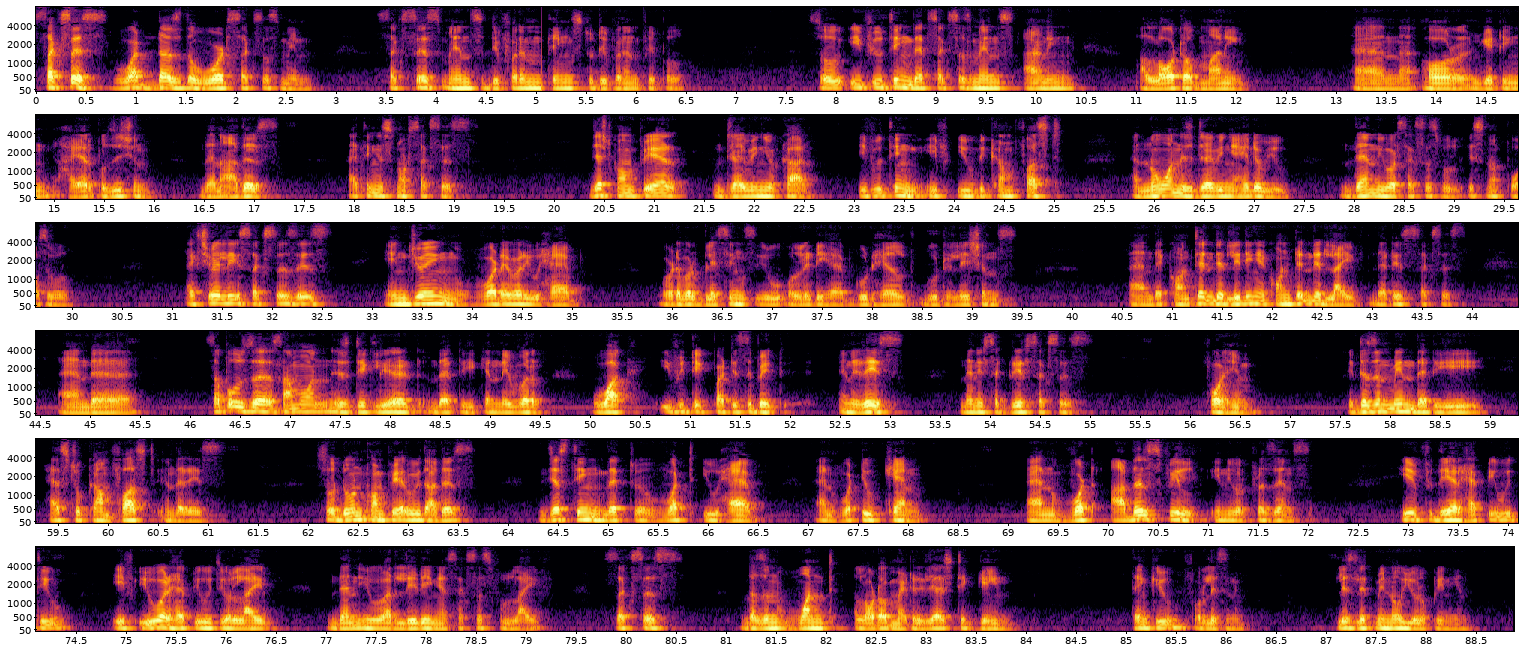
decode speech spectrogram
Success. What does the word success mean? Success means different things to different people. So if you think that success means earning a lot of money and or getting higher position than others, I think it's not success. Just compare driving your car. If you think if you become first and no one is driving ahead of you, then you are successful. It's not possible. Actually, success is enjoying whatever you have, whatever blessings you already have good health, good relations, and a contented, leading a contented life. That is success. And uh, suppose uh, someone is declared that he can never walk. If he take participate in a race, then it's a great success for him it doesn't mean that he has to come first in the race. So don't compare with others. Just think that uh, what you have and what you can and what others feel in your presence. If they are happy with you, if you are happy with your life, then you are leading a successful life. Success doesn't want a lot of materialistic gain. Thank you for listening. Please let me know your opinion.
